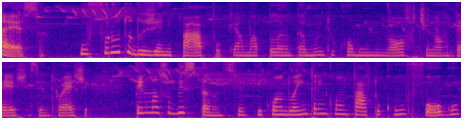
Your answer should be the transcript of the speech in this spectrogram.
essa. O fruto do genipapo, que é uma planta muito comum no norte, nordeste e centro-oeste, tem uma substância que, quando entra em contato com o fogo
